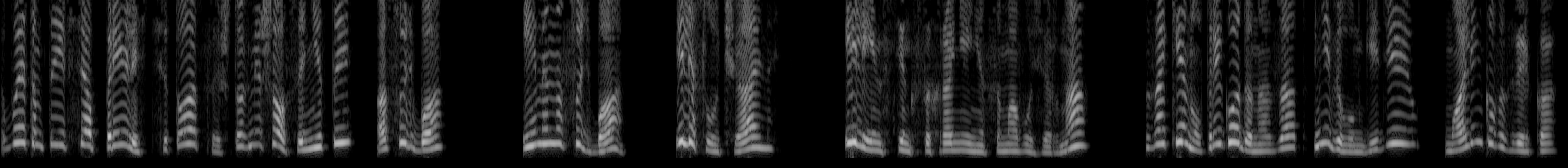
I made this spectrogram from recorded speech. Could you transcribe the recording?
«В этом-то и вся прелесть ситуации, что вмешался не ты, а судьба. Именно судьба, или случайность, или инстинкт сохранения самого зерна закинул три года назад в Нибелунгидею маленького зверька,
